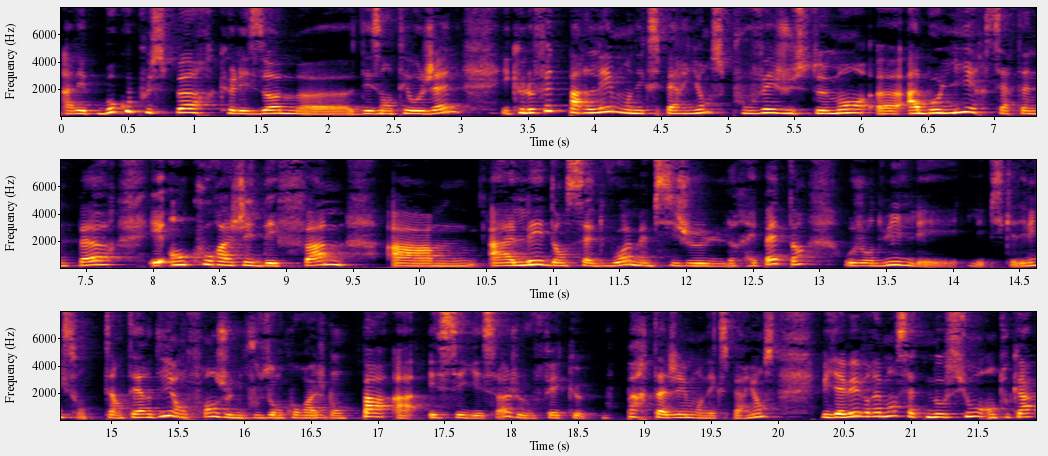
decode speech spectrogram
avaient beaucoup plus peur que les hommes des antéogènes et que le fait de parler mon expérience pouvait justement abolir certaines peurs et encourager des femmes à, aller dans cette voie, même si je le répète, hein, aujourd'hui les, les psychédéliques sont interdits en France, je ne vous encourage donc pas à essayer ça, je vous fais que partager mon expérience, mais il y avait vraiment cette notion en tout cas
